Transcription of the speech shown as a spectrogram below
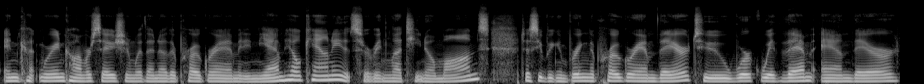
And co- we're in conversation with another program in Yamhill County that's serving Latino moms to see if we can bring the program there to work with them and their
